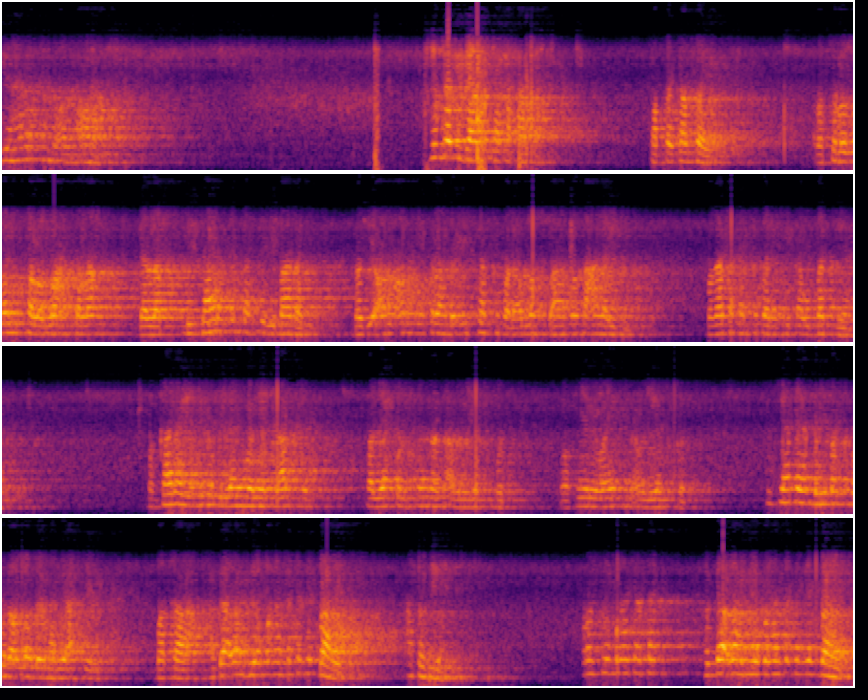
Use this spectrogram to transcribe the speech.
diharapkan oleh orang. Juga di dalam kata-kata sampai-sampai Rasulullah SAW dalam bicara tentang keimanan bagi orang-orang yang telah berislam kepada Allah Subhanahu Wa Taala ini mengatakan kepada kita umatnya Makana yu'minu billahi wal yawmil akhir falyakul khairan aw liyasmut wa fi riwayatin aw liyaskut. Siapa yang beriman kepada Allah dan hari akhir, maka hendaklah dia mengatakan yang baik atau dia. Rasul mengatakan hendaklah dia mengatakan yang baik,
